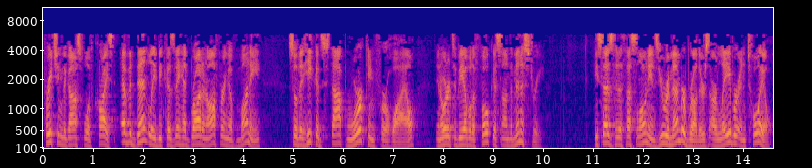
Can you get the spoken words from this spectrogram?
preaching the gospel of Christ, evidently because they had brought an offering of money so that he could stop working for a while in order to be able to focus on the ministry. He says to the Thessalonians, You remember, brothers, our labor and toil.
